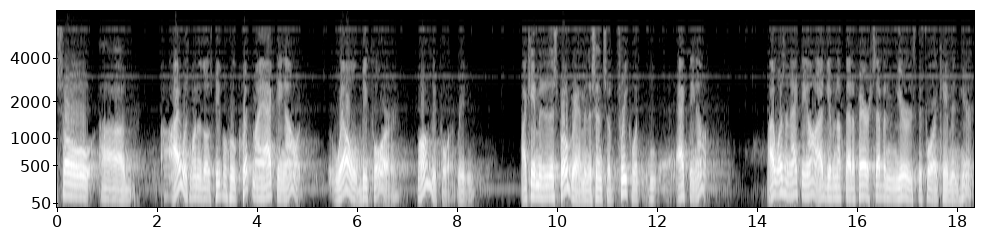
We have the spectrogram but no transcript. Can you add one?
So, uh, I was one of those people who quit my acting out well before, long before, really. I came into this program in the sense of frequent acting out. I wasn't acting out. I'd given up that affair seven years before I came in here.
